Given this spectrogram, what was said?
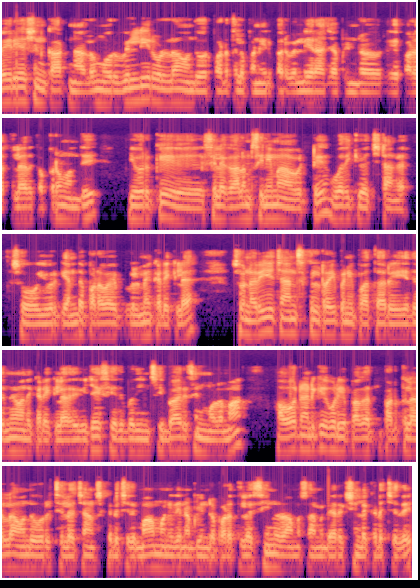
வேரியேஷன் காட்டினாலும் ஒரு வெள்ளி ரோல்லாம் வந்து ஒரு படத்தில் பண்ணியிருப்பார் வெள்ளிராஜ் அப்படின்ற ஒரு படத்தில். அதுக்கப்புறம் வந்து இவருக்கு சில காலம் சினிமாவை விட்டு ஒதுக்கி வச்சுட்டாங்க. ஸோ இவருக்கு எந்த பட வாய்ப்புகளுமே கிடைக்கல. ஸோ நிறைய சான்ஸ்கள் ட்ரை பண்ணி பார்த்தாரு. எதுவுமே வந்து கிடைக்கல. விஜய் சேதுபதியின் சிபாரிசின் மூலமாக அவர் நடிக்கக்கூடிய பக படத்துலலாம் வந்து ஒரு சில சான்ஸ் கிடைச்சது. மாமனிதன் அப்படின்ற படத்தில் சீனு ராமசாமி டைரக்ஷனில் கிடைச்சது.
